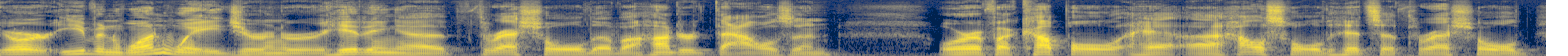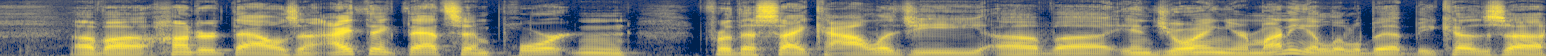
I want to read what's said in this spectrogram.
or even one wage earner hitting a threshold of a hundred thousand, or if a couple, a household hits a threshold of a hundred thousand, I think that's important for the psychology of uh, enjoying your money a little bit because uh,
